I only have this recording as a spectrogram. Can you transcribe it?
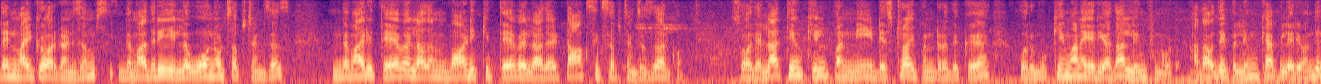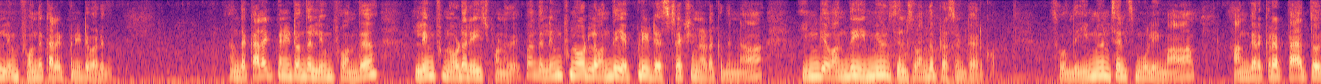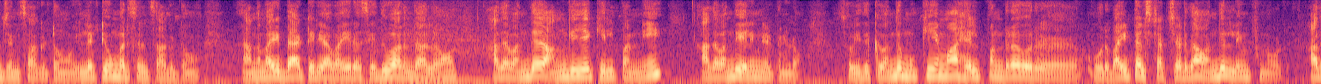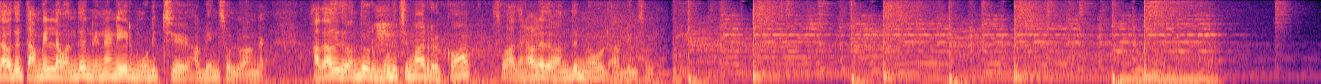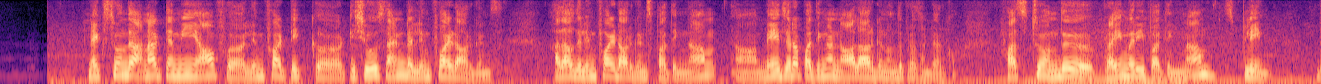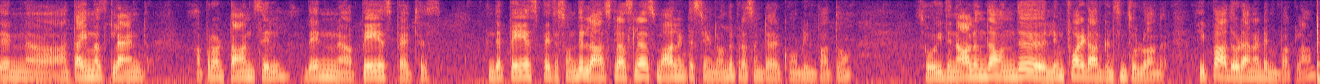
தென் மைக்ரோ ஆர்கானிசம்ஸ் இந்த மாதிரி இல்லை ஓன் அவுட் சப்ஸ்டன்சஸ் இந்த மாதிரி தேவையில்லாத நம்ம பாடிக்கு தேவையில்லாத டாக்ஸிக் சப்ஸ்டன்சஸ் தான் இருக்கும். ஸோ அது எல்லாத்தையும் கில் பண்ணி டெஸ்ட்ராய் பண்ணுறதுக்கு ஒரு முக்கியமான ஏரியா தான் லிம்ஃப் நோட் அதாவது இப்போ லிம் கேபிலரி வந்து லிம்ஃப் வந்து கலெக்ட் பண்ணிட்டு வருது. அந்த கலெக்ட் பண்ணிட்டு வந்து லிம்ஃப் வந்து லிம்ஃப் நோட ரீச் பண்ணுது. இப்போ அந்த லிம்ஃப் நோடில் வந்து எப்படி டெஸ்ட்ரக்ஷன் நடக்குதுன்னா இங்கே வந்து இம்யூன் செல்ஸ் வந்து ப்ரெசென்ட்டாக இருக்கும். ஸோ இந்த இம்யூன் செல்ஸ் மூலிமா அங்கே இருக்கிற பேத்தோஜன்ஸ் ஆகட்டும் இல்லை டியூமர் செல்ஸ் ஆகட்டும் அந்த மாதிரி பேக்டீரியா வைரஸ் எதுவாக இருந்தாலும் அதை வந்து அங்கேயே கில் பண்ணி அதை வந்து எலிமினேட் பண்ணிடும். ஸோ இதுக்கு வந்து முக்கியமாக ஹெல்ப் பண்ணுற ஒரு ஒரு வைட்டல் ஸ்ட்ரக்சர் தான் வந்து லிம்ஃப் நோட் அதாவது தமிழில் வந்து நிணநீர் முடிச்சு அப்படின்னு சொல்லுவாங்க. அதாவது இது வந்து ஒரு முடிச்சு மாதிரி இருக்கும். ஸோ அதனால் இதை வந்து நோடு அப்படின்னு சொல்கிறாங்க நெக்ஸ்ட் வந்து anatomy of lymphatic tissues and lymphoid organs அதாவது லிம்ஃபாய்டு ஆர்கன்ஸ் பார்த்திங்கன்னா மேஜராக uh, பார்த்திங்கன்னா நாலு ஆர்கன் வந்து ப்ரெசென்ட்டாக இருக்கும். ஃபஸ்ட்டு வந்து ப்ரைமரி பார்த்திங்கன்னா ஸ்ப்ளீன் தென் தைமஸ் கிளாண்ட் அப்புறம் டான்சில் தென் பேயஸ் பேச்சஸ் இந்த பேயஸ் பேச்சஸ் வந்து லாஸ்ட் கிளாஸில் ஸ்மால் இன்டெஸ்டைனில் வந்து ப்ரெசென்ட்டாக இருக்கும் அப்படின்னு பார்த்தோம். ஸோ இது நாலும் தான் வந்து லிம்ஃபாய்டு ஆர்கன்ஸ்னு சொல்லுவாங்க. இப்போ அதோட அனாட்டமி பார்க்கலாம்.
